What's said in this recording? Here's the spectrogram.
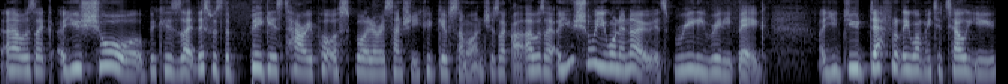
and I was like, "Are you sure?" Because like this was the biggest Harry Potter spoiler essentially you could give someone. She was like, "I I was like, are you sure you want to know? It's really really big." You do definitely want me to tell you?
